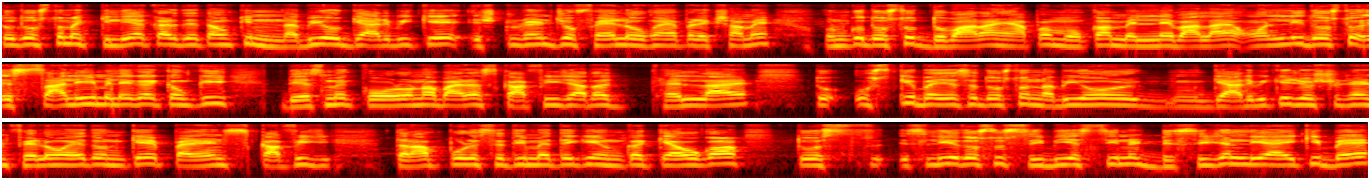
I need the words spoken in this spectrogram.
तो दोस्तों, मैं क्लियर कर देता हूँ कि नबी और ग्यारहवीं के स्टूडेंट जो फेल हो गए हैं परीक्षा में, उनको दोस्तों दोबारा यहाँ पर मौका मिलने वाला है। ओनली दोस्तों, इस साल ही मिलेगा क्योंकि देश में कोरोना वायरस काफ़ी ज़्यादा फैल रहा है। तो उसकी वजह से दोस्तों नबी और ग्यारहवीं के जो स्टूडेंट फेल हो गए तो उनके पेरेंट्स काफ़ी तनावपूर्ण स्थिति में थे कि उनका क्या होगा। तो इसलिए दोस्तों सीबीएसई ने डिसीज़न लिया है कि वह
